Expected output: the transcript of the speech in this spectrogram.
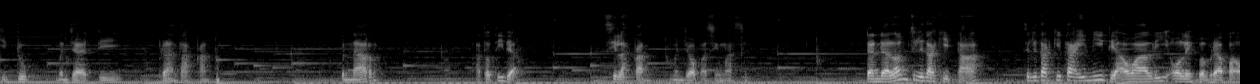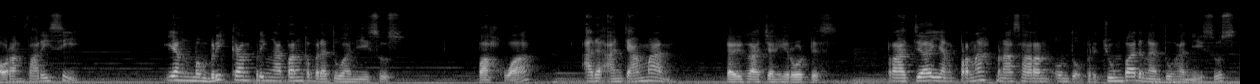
hidup menjadi berantakan. Benar atau tidak? Silahkan menjawab masing-masing. Dan dalam cerita kita, cerita kita ini diawali oleh beberapa orang Farisi yang memberikan peringatan kepada Tuhan Yesus bahwa ada ancaman dari Raja Herodes. Raja yang pernah penasaran untuk berjumpa dengan Tuhan Yesus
